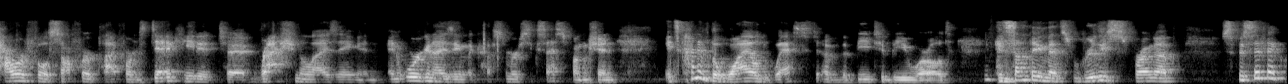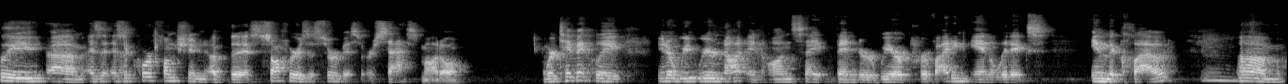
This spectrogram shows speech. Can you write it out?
powerful software platforms dedicated to rationalizing and, and organizing the customer success function, it's kind of the wild west of the B2B world. It's mm-hmm. something that's really sprung up specifically um, as, a, as a core function of the software as a service or SaaS model, where typically, you know, we, we're not an on-site vendor. We are providing analytics in the cloud. Mm. Um,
